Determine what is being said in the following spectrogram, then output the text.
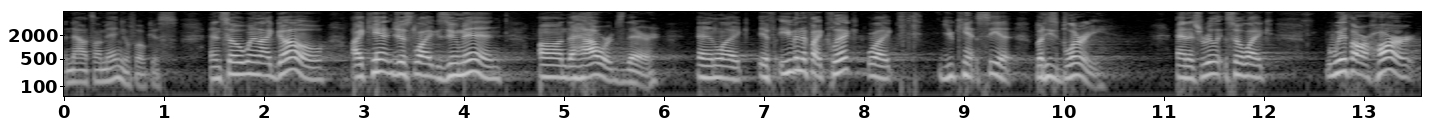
And now it's on manual focus. And so when I go, I can't just like zoom in on the Howards there. And like if even if I click, like you can't see it, but he's blurry. And it's really so like with our heart,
